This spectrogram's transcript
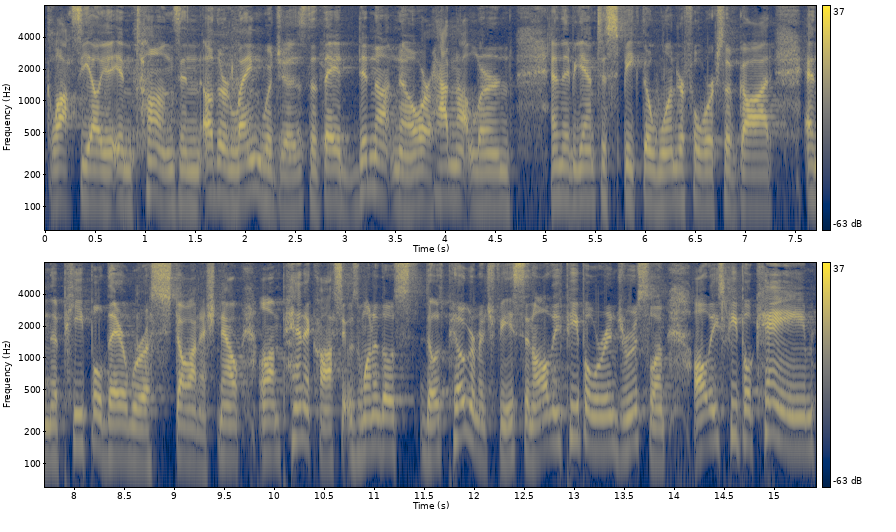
glossolalia in tongues in other languages that they did not know or had not learned and they began to speak the wonderful works of god. And the people there were astonished. Now on pentecost it was one of those those pilgrimage feasts and all these people were in jerusalem. All these people people came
